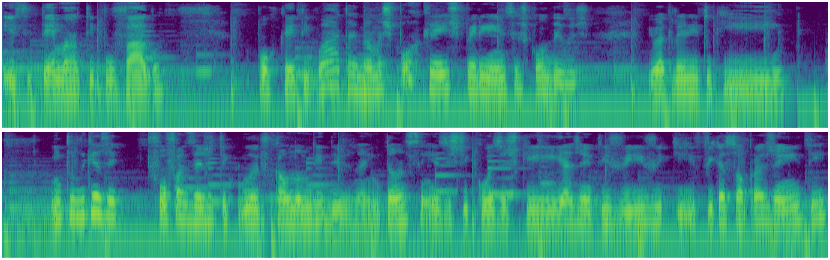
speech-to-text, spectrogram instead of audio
esse tema, tipo, vago. Porque, tipo, ah, tá, não, mas por que experiências com Deus? Eu acredito que em tudo que a gente for fazer, a gente tem que glorificar o nome de Deus, né? Então, assim, existem coisas que a gente vive que fica só pra gente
